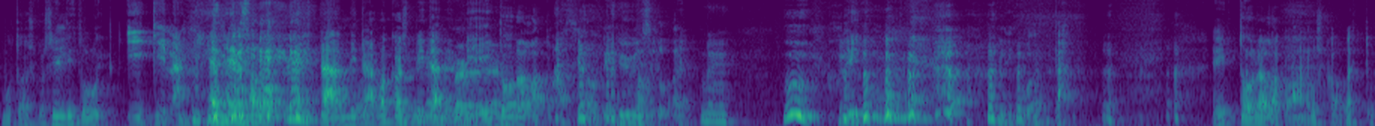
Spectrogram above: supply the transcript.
Mutta olisiko silti tullut ikinä mieleen sanoa yhtään mitään, vaikka olisi pitänyt, niin ei todellakaan. Siellä oltiin hyvin sillä Niin. Uh. niin. niin kuin, että ei todellakaan uskallettu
